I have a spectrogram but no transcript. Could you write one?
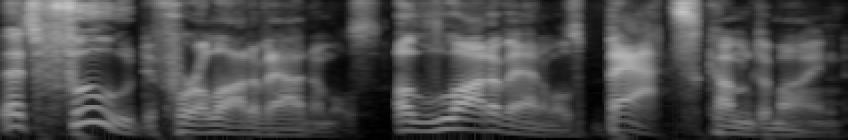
That's food for a lot of animals. A lot of animals. Bats come to mind.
